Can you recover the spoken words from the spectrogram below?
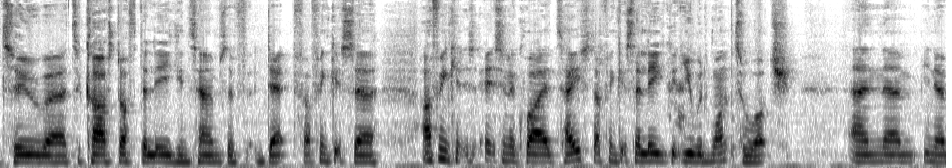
to uh, to cast off the league in terms of depth. I think it's a, I think it's, it's an acquired taste. I think it's a league that you would want to watch, and um, you know,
